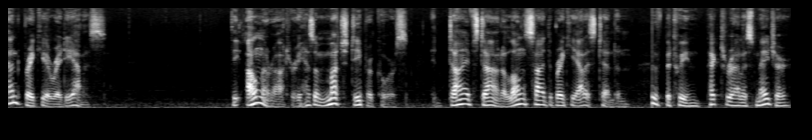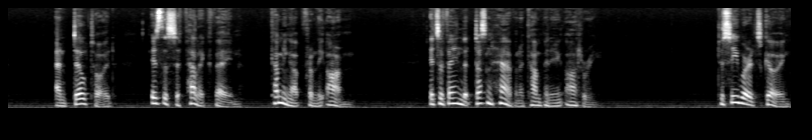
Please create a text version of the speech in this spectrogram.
and brachioradialis. The ulnar artery has a much deeper course. It dives down alongside the brachialis tendon, between pectoralis major and deltoid is the cephalic vein, coming up from the arm. It's a vein that doesn't have an accompanying artery. To see where it's going,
